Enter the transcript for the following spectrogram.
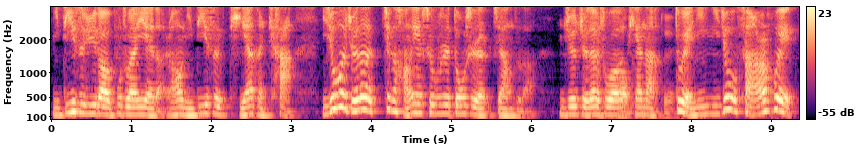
你第一次遇到不专业的，然后你第一次体验很差，你就会觉得这个行业是不是都是这样子的？你就觉得说天哪，对你你就反而会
